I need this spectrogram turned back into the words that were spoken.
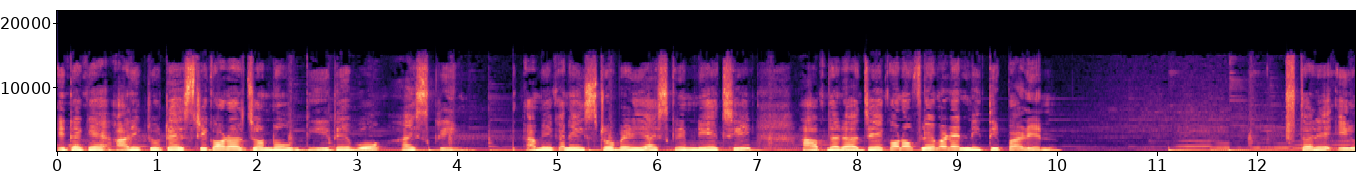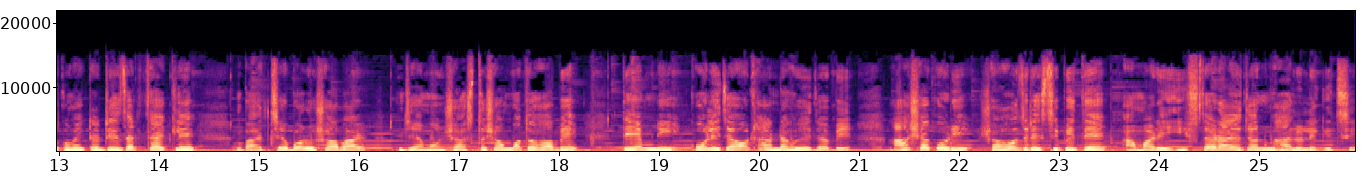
এটাকে আরেকটু টেস্টি করার জন্য দিয়ে দেব আইসক্রিম আমি এখানে স্ট্রবেরি আইসক্রিম নিয়েছি। আপনারা যে কোনো ফ্লেভারের নিতে পারেন। ইফতারে এরকম একটা ডেজার্ট থাকলে বাচ্চা বড় সবার যেমন স্বাস্থ্যসম্মত হবে তেমনি কলিজাও ঠান্ডা হয়ে যাবে। আশা করি সহজ রেসিপিতে আমার এই ইফতার আয়োজন ভালো লেগেছে।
